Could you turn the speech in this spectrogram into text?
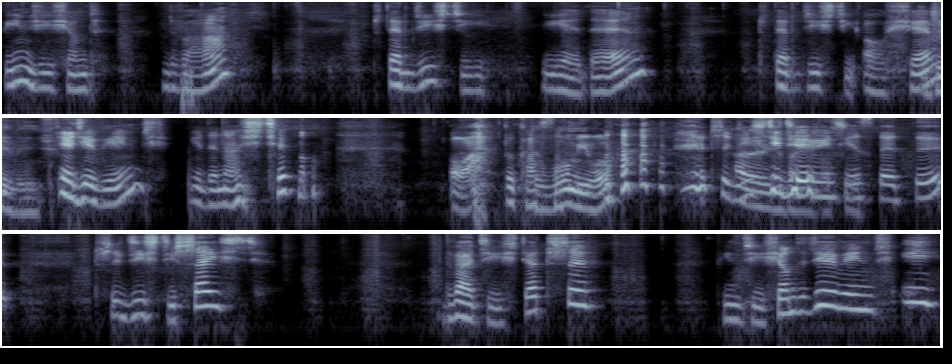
52, 41, 48, 9. e, 9, 11, no. O, tu To kasa. było miło. Ale 39 chyba nie pasuje. niestety. 36 23 59 i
